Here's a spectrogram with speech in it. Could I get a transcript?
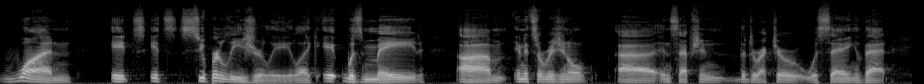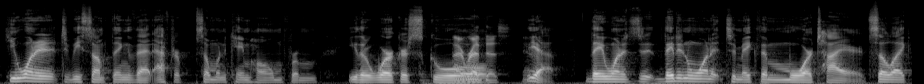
one it's it's super leisurely. Like it was made um in its original uh inception the director was saying that he wanted it to be something that after someone came home from either work or school I read this, yeah. yeah they wanted to they didn't want it to make them more tired so like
